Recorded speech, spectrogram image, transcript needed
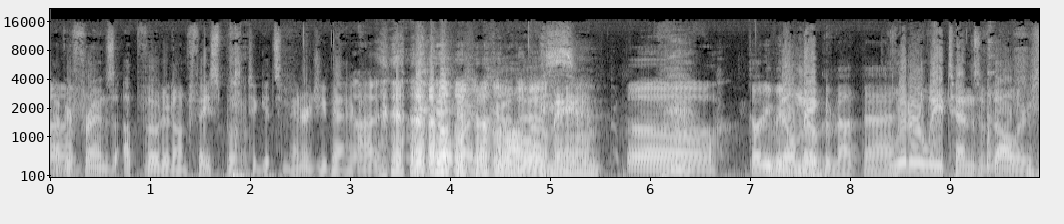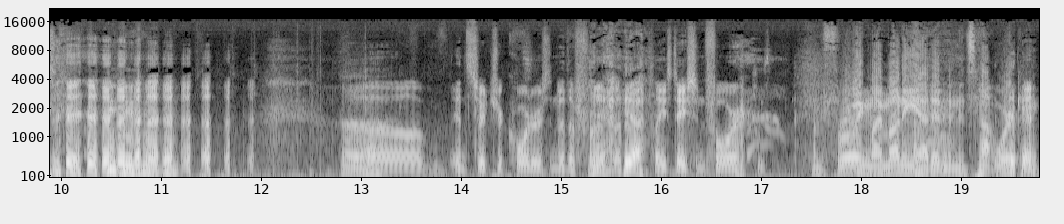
Have your Um, friends upvoted on Facebook to get some energy back. uh, Oh my oh goodness. man, oh. don't even They'll joke make about that. Literally tens of dollars. Uh, Um, insert your quarters into the front Yeah, of the yeah. PlayStation 4. I'm throwing my money at it and it's not working.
